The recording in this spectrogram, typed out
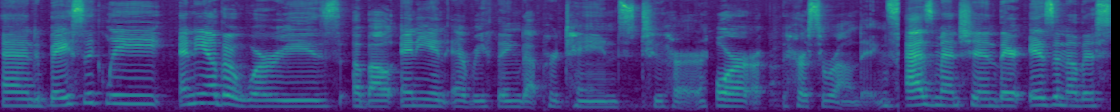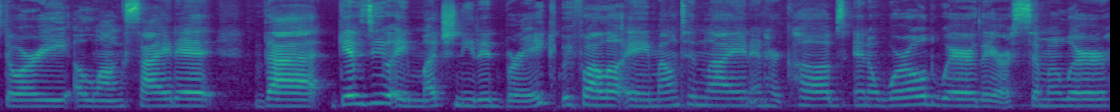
and basically any other worries about any and everything that pertains to her or her surroundings. As mentioned, there is another story alongside it that gives you a much needed break. We follow a mountain lion and her cubs in a world where there are similar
